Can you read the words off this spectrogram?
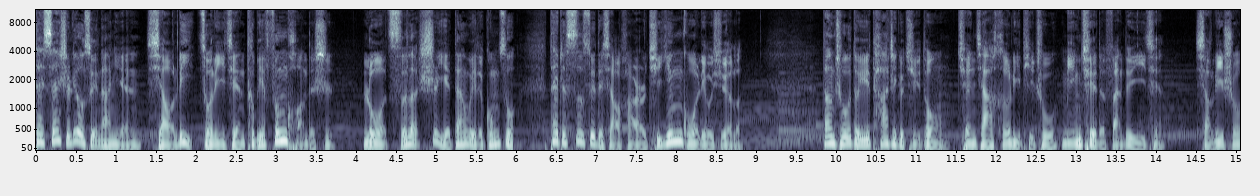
在三十六岁那年，小丽做了一件特别疯狂的事，裸辞了事业单位的工作，带着四岁的小孩去英国留学了。当初对于她这个举动，全家合力提出明确的反对意见。小丽说，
